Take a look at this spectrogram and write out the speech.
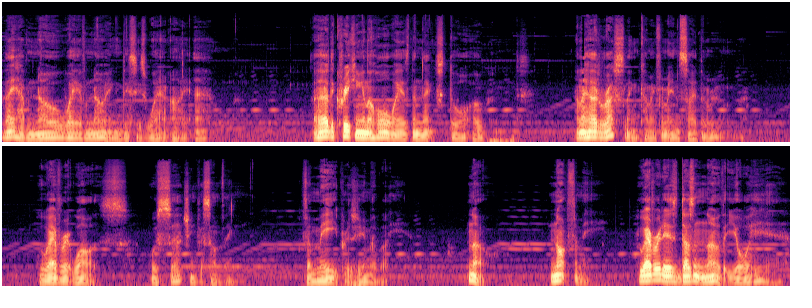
They have no way of knowing this is where I am. I heard the creaking in the hallway as the next door opened, and I heard rustling coming from inside the room. Whoever it was was searching for something. For me, presumably. No, not for me. Whoever it is doesn't know that you're here.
